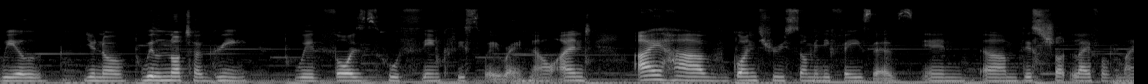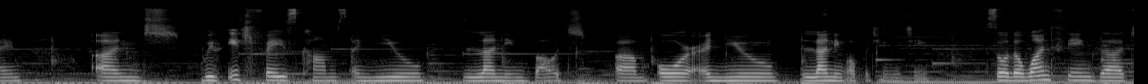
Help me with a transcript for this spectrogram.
will, you know, will not agree with those who think this way right now. And I have gone through so many phases in um, this short life of mine, and with each phase comes a new learning bout um, or a new learning opportunity. So, the one thing that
